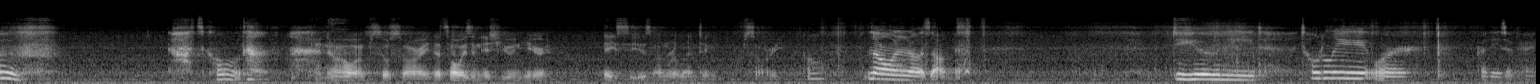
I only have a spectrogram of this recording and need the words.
Oof. Ah, it's cold. I know, I'm so sorry. That's always an issue in here. AC is unrelenting. Sorry. Oh, no, no, no, it's all good. Do you need totally, or are these okay?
